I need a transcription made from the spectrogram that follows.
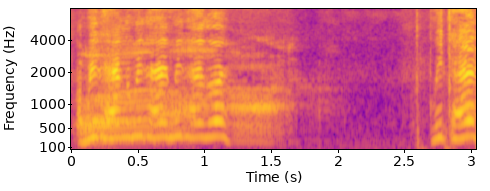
เอามีดแทงเอามีดแทงมีดแทงเลยมีดแทง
